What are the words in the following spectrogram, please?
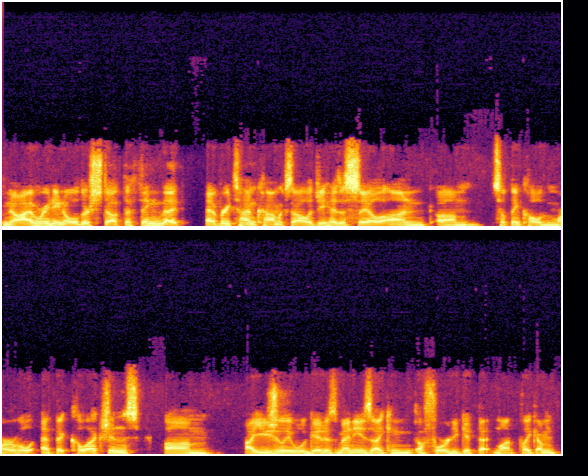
no, I'm reading older stuff. The thing that every time Comixology has a sale on um, something called Marvel Epic Collections, um, I usually will get as many as I can afford to get that month. Like I'm,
